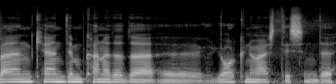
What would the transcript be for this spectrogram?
ben kendim Kanada'da e, York Üniversitesi'nde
